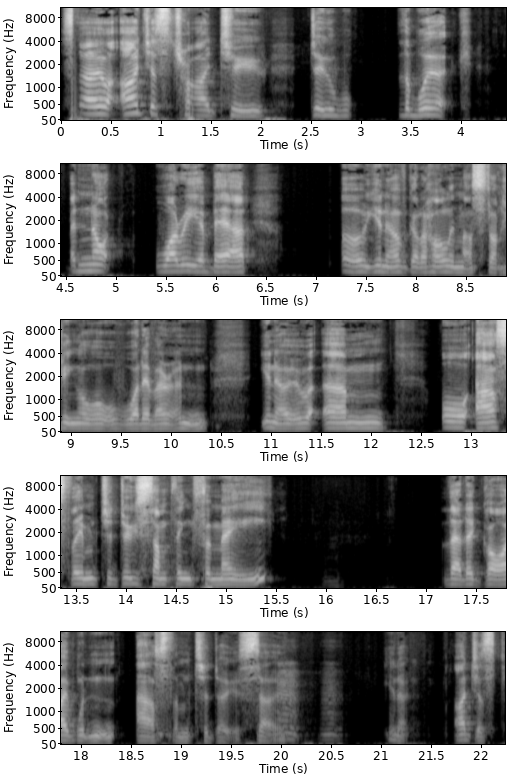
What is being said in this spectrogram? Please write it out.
so I just tried to do the work and not worry about, oh, you know, I've got a hole in my stocking or whatever, and, you know, um, or ask them to do something for me that a guy wouldn't ask them to do. So, mm, mm. you know, I just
